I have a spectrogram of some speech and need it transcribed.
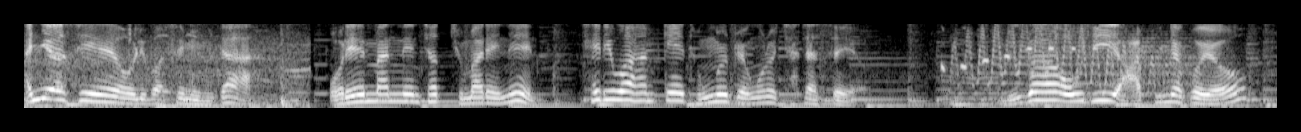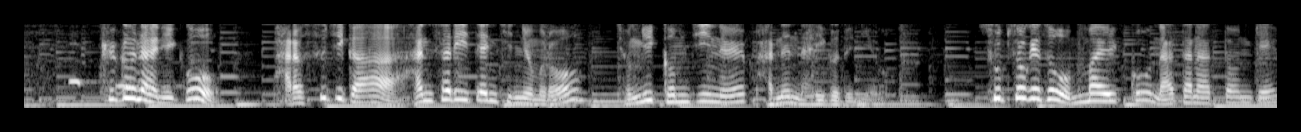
안녕하세요 올리버쌤입니다. 오랜만에 첫 주말에는 체리와 함께 동물병원을 찾았어요. 누가 어디 아프냐고요? 그건 아니고 바로 수지가 한 살이 된 기념으로 정기검진을 받는 날이거든요. 숲속에서 엄마 잃고 나타났던 게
